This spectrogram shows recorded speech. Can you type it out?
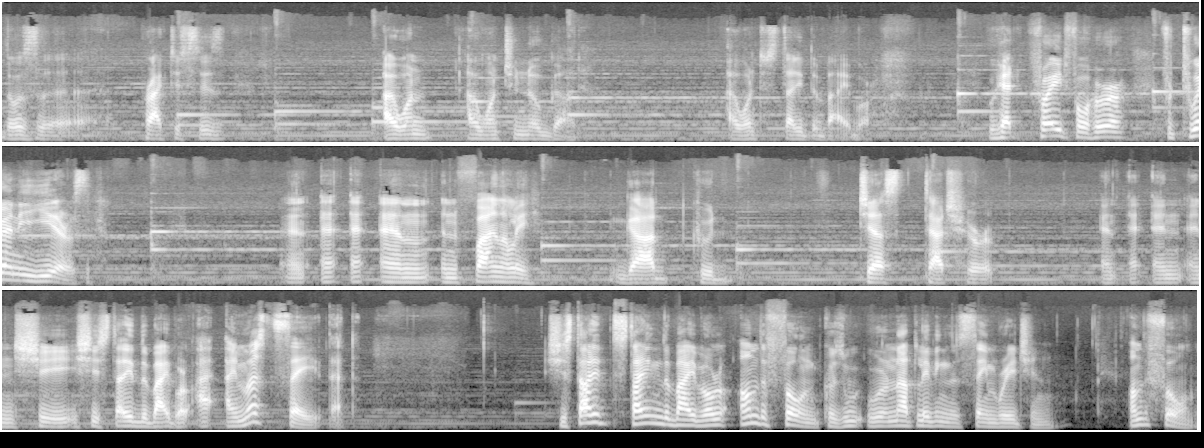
those uh, practices. I want, I want to know God. I want to study the Bible. We had prayed for her for 20 years. And, and, and, and finally, God could just touch her. And, and, and she, she studied the Bible. I, I must say that she started studying the Bible on the phone because we were not living in the same region, on the phone.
